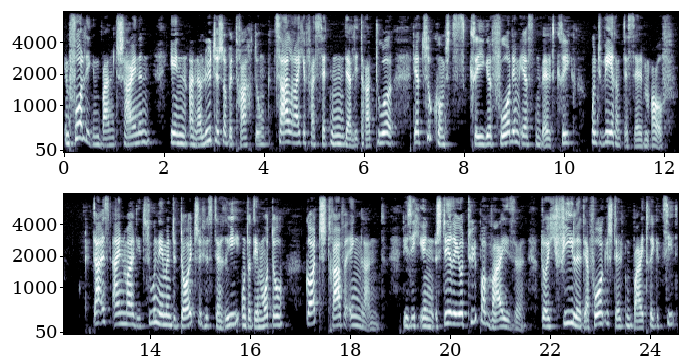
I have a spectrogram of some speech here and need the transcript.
Im vorliegenden Band scheinen in analytischer Betrachtung zahlreiche Facetten der Literatur der Zukunftskriege vor dem Ersten Weltkrieg und während desselben auf. Da ist einmal die zunehmende deutsche Hysterie unter dem Motto Gott strafe England, die sich in stereotyper Weise durch viele der vorgestellten Beiträge zieht,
